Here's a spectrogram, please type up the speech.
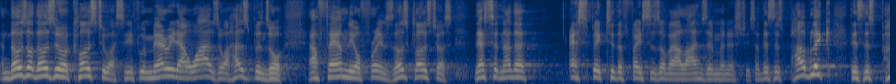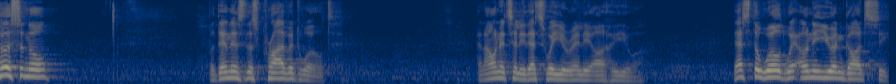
And those are those who are close to us. And if we're married, our wives or our husbands or our family or friends, those close to us, that's another aspect to the faces of our lives and ministry. So there's this public, there's this personal, but then there's this private world. And I want to tell you that's where you really are who you are. That's the world where only you and God see.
